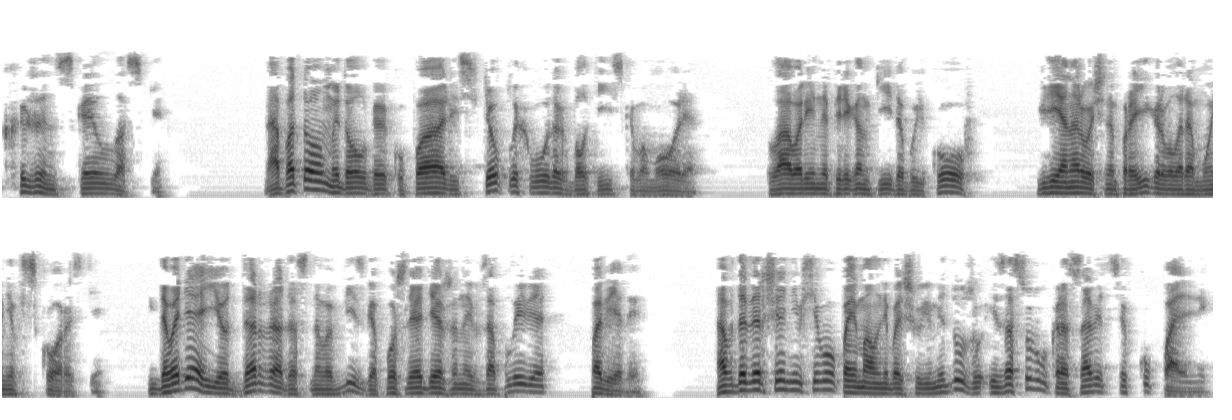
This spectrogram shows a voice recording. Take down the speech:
к женской ласке. А потом мы долго купались в теплых водах Балтийского моря плавали на перегонки до буйков, где я нарочно проигрывал Рамоне в скорости, доводя ее до радостного визга после одержанной в заплыве победы. А в довершении всего поймал небольшую медузу и засунул красавице в купальник.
